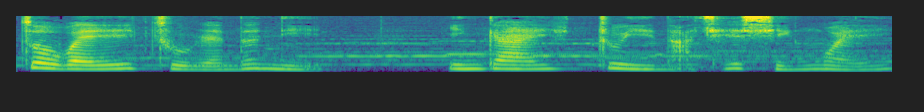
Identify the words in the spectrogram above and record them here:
作为主人的你，应该注意哪些行为？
